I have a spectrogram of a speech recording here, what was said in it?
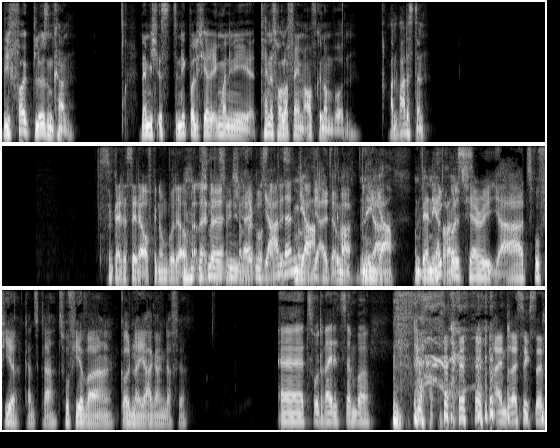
wie folgt lösen kann. Nämlich ist Nick Bollettieri irgendwann in die Tennis Hall of Fame aufgenommen worden. Wann war das denn? So geil, dass der da aufgenommen wurde, auch alleine. wir Das finde ich schon sehr äh, ein Jahr nennen Ja, wie alt er genau. war? Nee, Ein ja. Und wer näher Nick dran ist. Bollettieri, ja, 2-4, ganz klar. 2-4 war goldener Jahrgang dafür. Äh, 2-3 Dezember. 31.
